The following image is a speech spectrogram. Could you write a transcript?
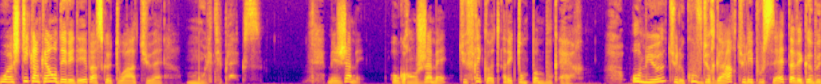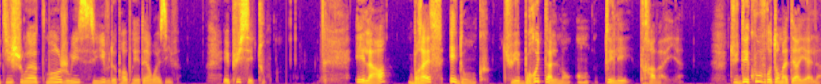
ou un ch'ti quinquin en DVD parce que toi, tu es multiplex. Mais jamais, au grand jamais, tu fricotes avec ton pomme book air. Au mieux, tu le couvres du regard, tu les poussettes avec un petit chointement jouissif de propriétaire oisive. Et puis c'est tout. Et là, bref, et donc, tu es brutalement en télétravail. Tu découvres ton matériel.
